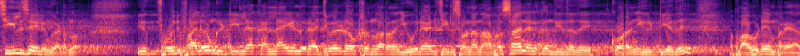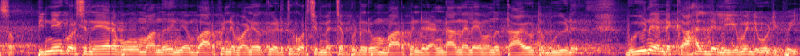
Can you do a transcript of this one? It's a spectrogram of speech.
ചികിത്സയിലും കിടന്നു. ഇത് ഒരു ഫലവും കിട്ടിയില്ല. കല്ലായിയുള്ള ഒരു അജ്മൽ ഡോക്ടർ എന്ന് പറയുന്ന യൂനാനി ചികിത്സ ഉണ്ടാകുന്ന അവസാനം എനിക്ക് എന്ത് ചെയ്തത്? കുറഞ്ഞ് കിട്ടിയത്. അപ്പോൾ അവിടെയും പ്രയാസം. പിന്നെയും കുറച്ച് നേരെ പോകുമ്പോൾ വന്ന് ഞാൻ ബാർപ്പിന്റെ പണിയൊക്കെ എടുത്ത് കുറച്ച് മെച്ചപ്പെട്ട് വരുമ്പോൾ ബാർപ്പിന്റെ രണ്ടാം നിലയും വന്ന് താഴോട്ട് വീണ്. വീണ് എന്റെ കാലിന്റെ ലിഗമെന്റ് പൊട്ടിപ്പോയി.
